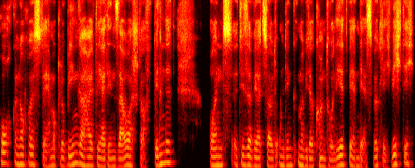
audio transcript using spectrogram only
hoch genug ist, der Hämoglobingehalt, der ja den Sauerstoff bindet. Und äh, dieser Wert sollte unbedingt immer wieder kontrolliert werden. Der ist wirklich wichtig.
